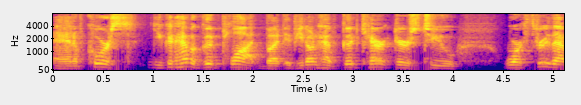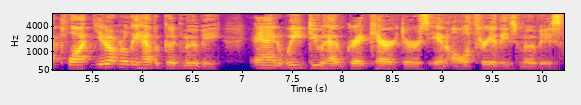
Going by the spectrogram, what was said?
and of course you can have a good plot, but if you don't have good characters to work through that plot, you don't really have a good movie. And we do have great characters in all three of these movies.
